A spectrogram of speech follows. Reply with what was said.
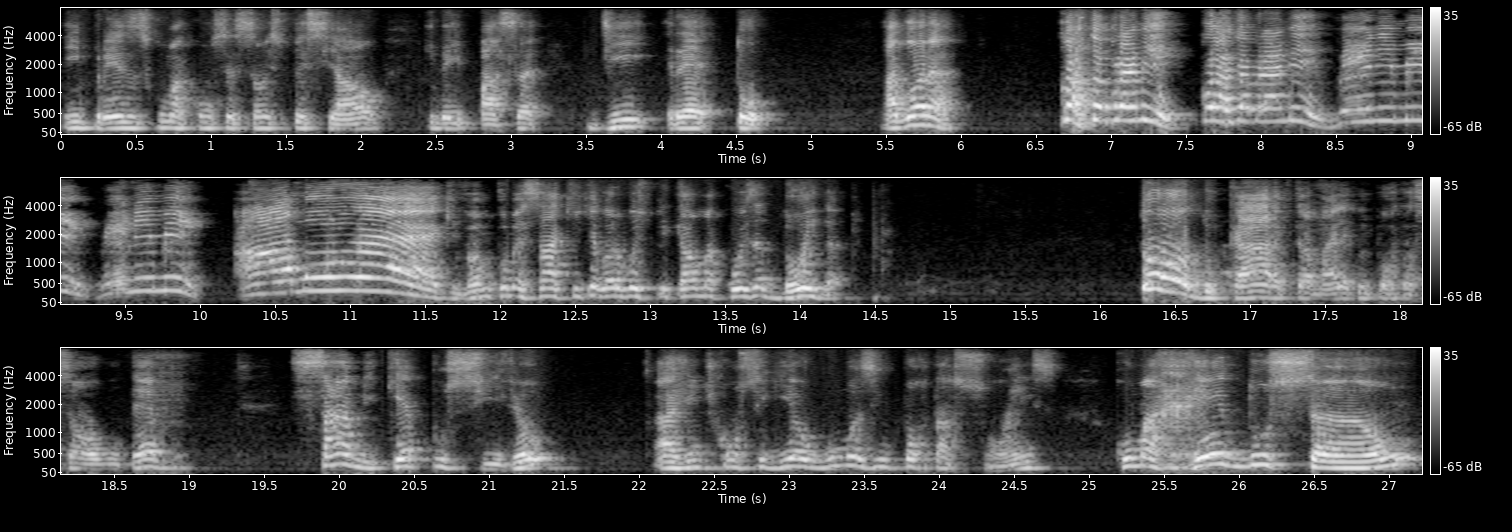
empresas com uma concessão especial que daí passa direto. Agora, corta para mim, corta para mim, vem em mim, vem em mim. Ah, moleque! Vamos começar aqui que agora eu vou explicar uma coisa doida. Todo cara que trabalha com importação há algum tempo sabe que é possível a gente conseguir algumas importações com uma redução,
